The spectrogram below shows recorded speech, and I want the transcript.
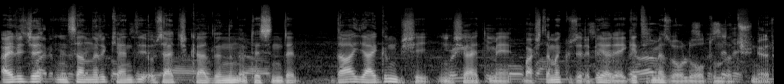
Ayrıca insanları kendi özel çıkarlarının ötesinde daha yaygın bir şey inşa etmeye başlamak üzere bir araya getirme zorluğu olduğunu da düşünüyorum.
